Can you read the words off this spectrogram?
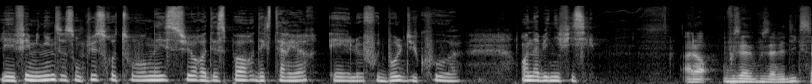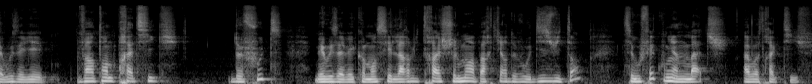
les féminines se sont plus retournées sur des sports d'extérieur et le football, du coup, en a bénéficié. Alors, vous avez, vous avez dit que vous aviez 20 ans de pratique de foot, mais vous avez commencé l'arbitrage seulement à partir de vos 18 ans. Ça vous fait combien de matchs à votre actif?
